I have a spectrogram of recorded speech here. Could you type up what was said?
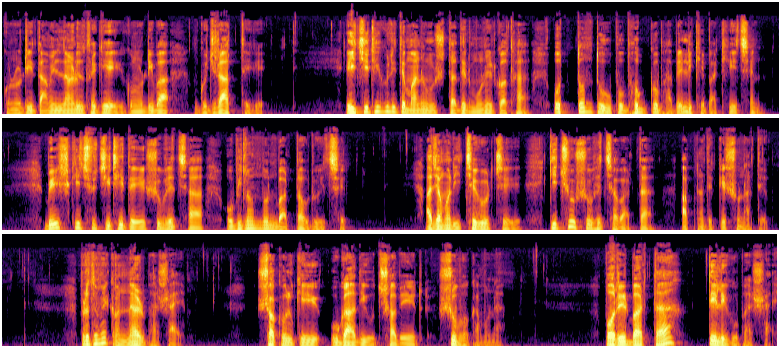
কোনোটি তামিলনাড়ু থেকে, কোনোটি বা গুজরাত থেকে। এই চিঠিগুলিতে মানুষ তাদের মনের কথা অত্যন্ত উপভোগ্যভাবে লিখে পাঠিয়েছেন। বেশ কিছু চিঠিতে শুভেচ্ছা, অভিনন্দন বার্তাও রয়েছে। আজ আমার ইচ্ছে করছে কিছু শুভেচ্ছা বার্তা আপনাদেরকে শোনাতে। প্রথমে কন্নড় ভাষায়। সকলকে উগাদি উৎসবের শুভকামনা। পরের বার্তা তেলেগু ভাষায়।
